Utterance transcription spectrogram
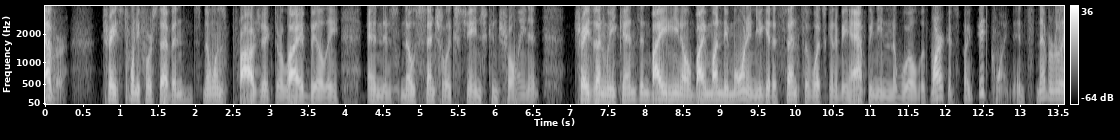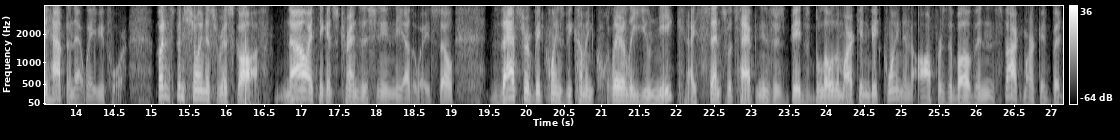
ever. Trades 24 7, it's no one's project or liability, and there's no central exchange controlling it trades on weekends, and by you know by Monday morning you get a sense of what's going to be happening in the world with markets by Bitcoin. It's never really happened that way before, but it's been showing us risk off. Now I think it's transitioning the other way. So that's where Bitcoin is becoming clearly unique. I sense what's happening is there's bids below the market in Bitcoin and offers above in the stock market, but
